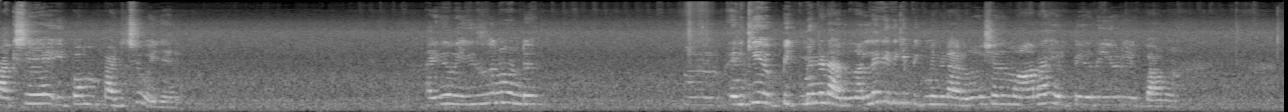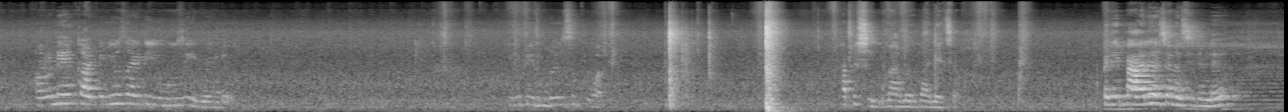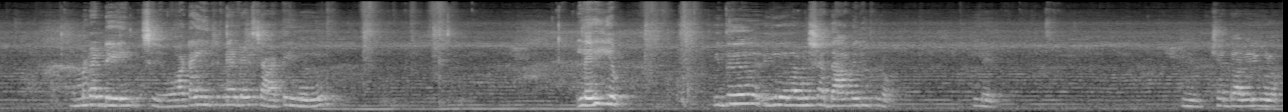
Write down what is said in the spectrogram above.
പക്ഷേ ഇപ്പം പഠിച്ചു പോയി ഞാൻ. അതിന് റീസണും ഉണ്ട്. എനിക്ക് പിഗ്മെന്റഡ് ആയിരുന്നു. നല്ല രീതിക്ക് പിഗ്മെന്റഡ് ആയിരുന്നു. പക്ഷെ അത് മാറാൻ ഹെൽപ്പ് ചെയ്തത് ഈ ഒരു ലിപ് ബാമാണ് അതുകൊണ്ട് ഞാൻ കണ്ടിന്യൂസ് ആയിട്ട് യൂസ് ചെയ്യുന്നുണ്ട്. അപ്പൊ ഈ പാൽ വെച്ചാൽ വെച്ചിട്ടുണ്ട്. നമ്മുടെ ഡേ ഇടയിൽ സ്റ്റാർട്ട് ചെയ്യുന്നത് ലേഹ്യം. ഇത് ഇത് ഏതാണ്? ശതാവരി കുളം അല്ലേ? ശതാവരി കുളം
